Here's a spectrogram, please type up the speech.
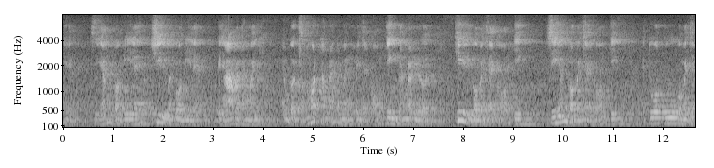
เนี่ยเสียงก็มีแล้ว ชื่อมันก็มีแล้ว ไปหามาทำไมมันก็สมมติทางนั้นมันไม่ใช่ของจริงทางนั้นเลยชื่อก็ไม่ใช่ของจริง เสียงก็ไม่ใช่ของจริงตัวกูก็ไม่ใช่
